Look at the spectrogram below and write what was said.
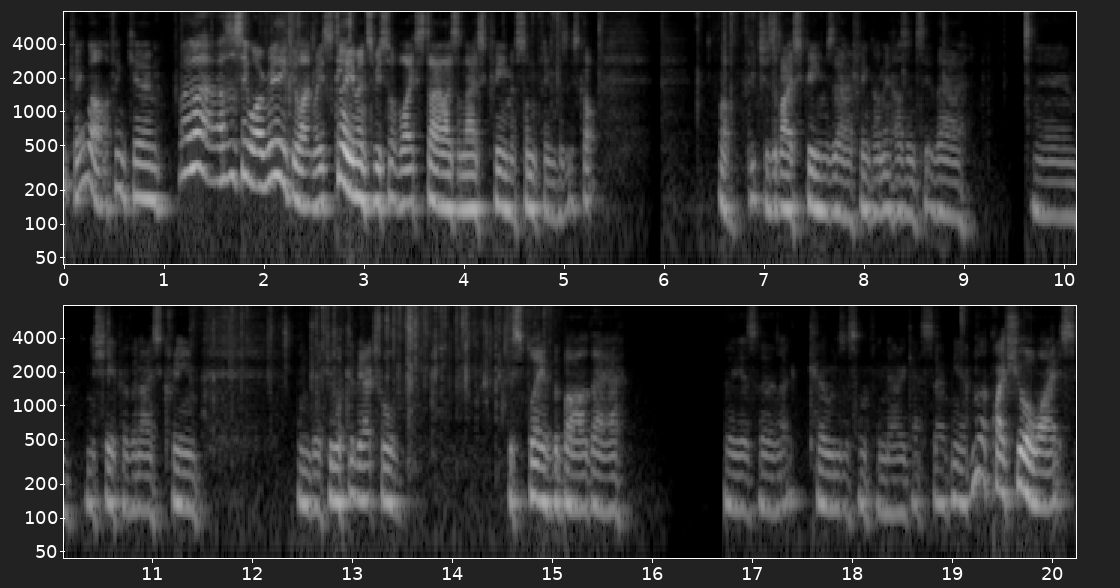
Okay, well, I think, um, well, as I say, what I really do like, it's clearly meant to be sort of like stylized on ice cream or something, because it's got, well, pictures of ice creams there, I think, on it, hasn't it, there, um, in the shape of an ice cream. And if you look at the actual display of the bar there, there's uh, like cones or something there, I guess. So yeah, I'm not quite sure why it's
